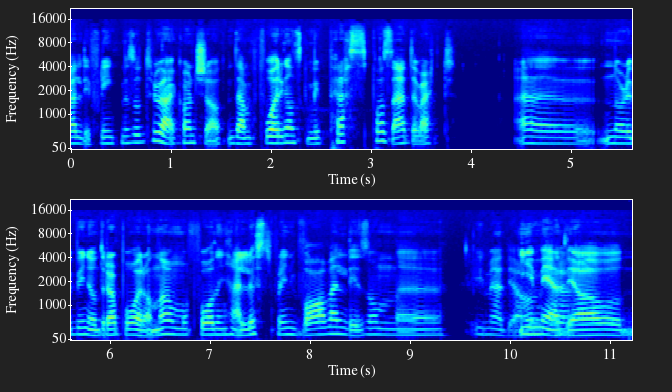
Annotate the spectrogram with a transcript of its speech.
veldig flinke, men så tror jeg kanskje at de får ganske mye press på seg etter hvert. Uh, når det begynner å dra på årene, om å få den her løst, for den var veldig sånn uh, I media. i media, og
